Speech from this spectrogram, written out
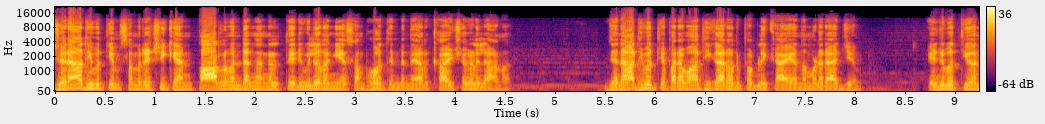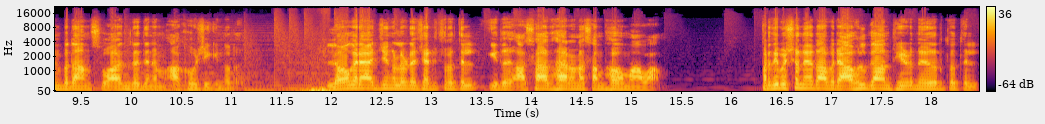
ജനാധിപത്യം സംരക്ഷിക്കാൻ പാർലമെന്റ് അംഗങ്ങൾ തെരുവിലിറങ്ങിയ സംഭവത്തിന്റെ നേർക്കാഴ്ചകളിലാണ് ജനാധിപത്യ പരമാധികാര റിപ്പബ്ലിക്കായ നമ്മുടെ രാജ്യം എഴുപത്തി ഒൻപതാം സ്വാതന്ത്ര്യദിനം ആഘോഷിക്കുന്നത്. ലോകരാജ്യങ്ങളുടെ ചരിത്രത്തിൽ ഇത് അസാധാരണ സംഭവമാവാം. പ്രതിപക്ഷ നേതാവ് രാഹുൽ ഗാന്ധിയുടെ നേതൃത്വത്തിൽ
